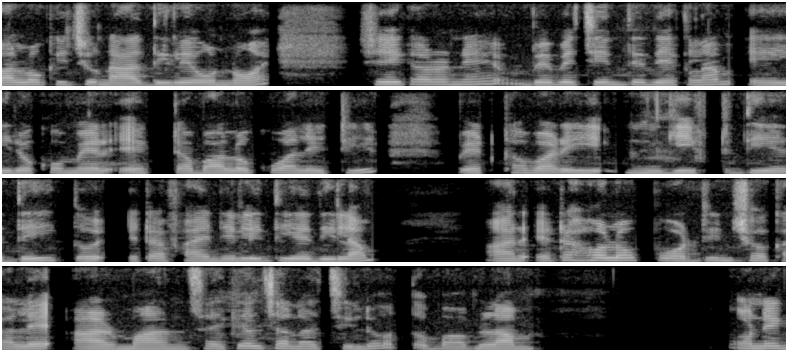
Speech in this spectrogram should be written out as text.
ভালো কিছু না দিলেও নয়। সেই কারণে ভেবে চিনতে দেখলাম এই রকমের একটা ভালো কোয়ালিটির বেড খাবারই গিফট দিয়ে দেই। তো এটা ফাইনালি দিয়ে দিলাম। আর এটা হলো পরদিন সকালে আর মান সাইকেল চালাচ্ছিল। তো ভাবলাম অনেক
